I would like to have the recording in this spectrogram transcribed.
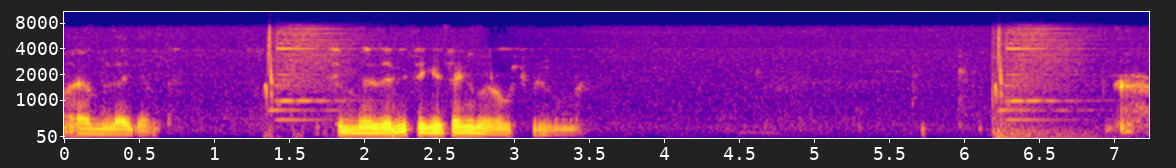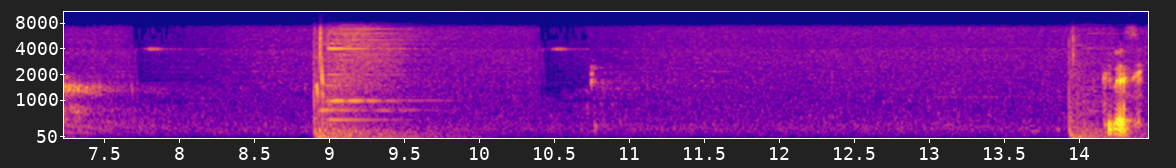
I am legend. İsim benzeriyse geçen gün oynamış biz bununla. Klasik.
